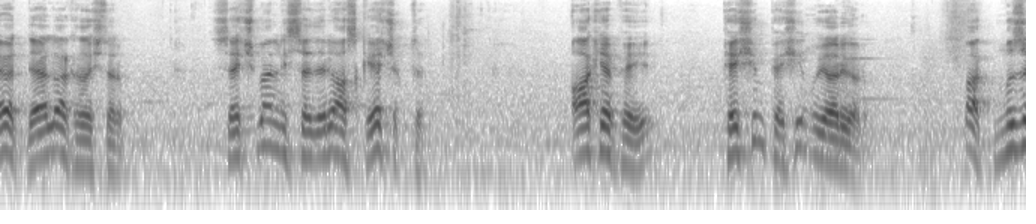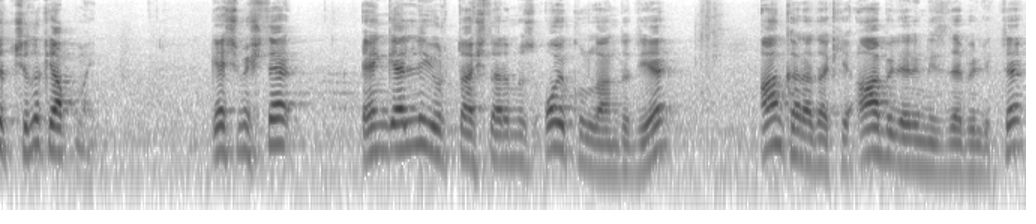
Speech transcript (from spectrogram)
Evet değerli arkadaşlarım, seçmen listeleri askıya çıktı. AKP'yi peşin peşin uyarıyorum. Bak mızıkçılık yapmayın. Geçmişte engelli yurttaşlarımız oy kullandı diye Ankara'daki abilerinizle birlikte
